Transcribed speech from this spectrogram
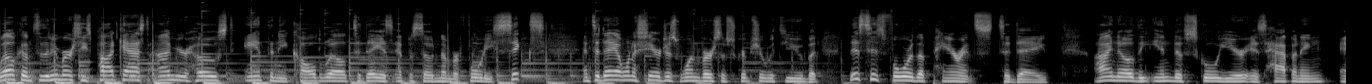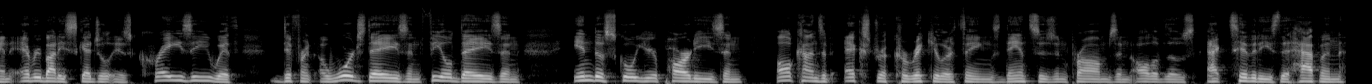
Welcome to the New Mercies Podcast. I'm your host, Anthony Caldwell. Today is episode number 46. And today I want to share just one verse of scripture with you, but this is for the parents today. I know the end of school year is happening and everybody's schedule is crazy with different awards days and field days and end of school year parties and all kinds of extracurricular things, dances and proms, and all of those activities that happen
